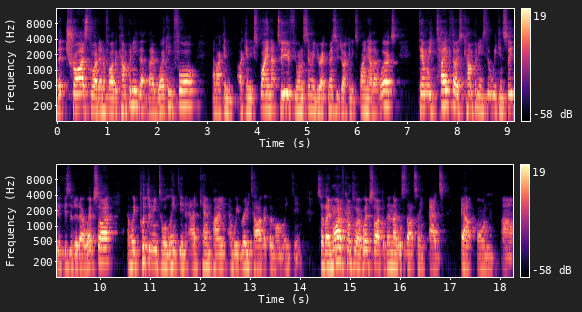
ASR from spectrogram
that tries to identify the company that they're working for. And i can i can explain that to you. If you want to send me direct message i can explain how that works. Then we take those companies that we can see that visited our website and we put them into a linkedin ad campaign and we retarget them on linkedin. So they might have come to our website but then they will start seeing ads out on uh,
